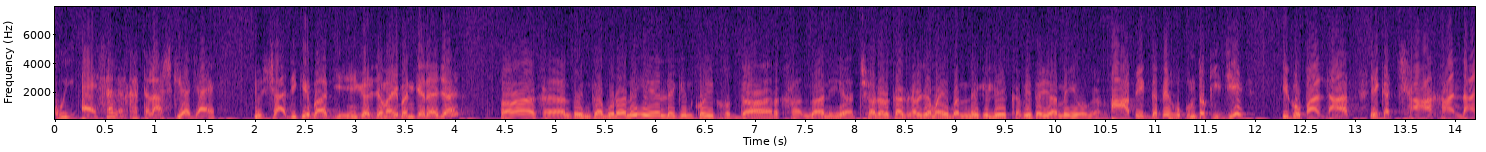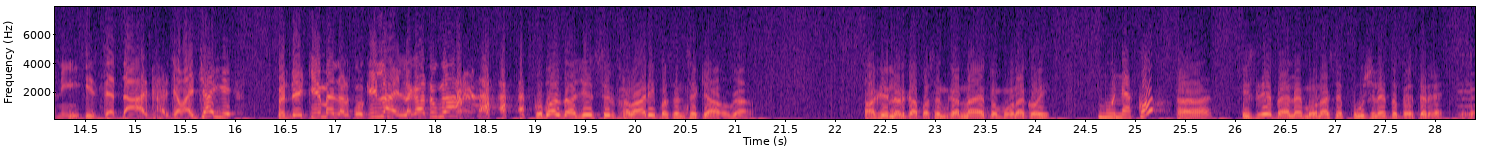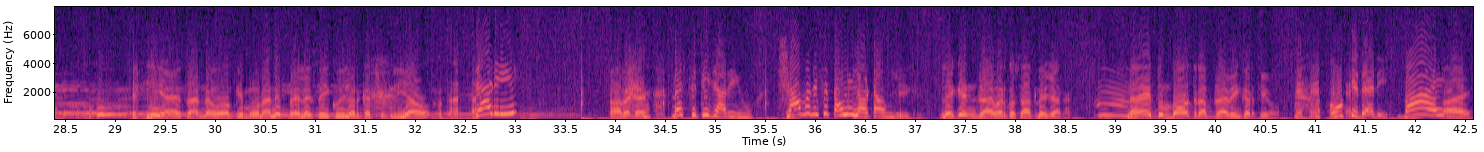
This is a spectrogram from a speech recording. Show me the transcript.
कोई ऐसा लड़का तलाश किया जाए जो शादी के बाद यही घर जमाई बन के रह जाए। हाँ ख्याल तो इनका बुरा नहीं है लेकिन कोई खुददार खानदानी अच्छा लड़का घर जमाई बनने के लिए कभी तैयार नहीं होगा। आप एक दफे हुक्म तो कीजिए कि गोपाल दास एक अच्छा खानदानी इज्जतदार घर जमाई चाहिए फिर देखिए मैं लड़कों की लाइन लगा दूँगा। गोपाल दास जी सिर्फ़ हमारी पसंद से क्या होगा? आखिर लड़का पसंद करना है तो मोना को ही। मोना को? हाँ इसलिए पहले मोना से पूछ ले तो बेहतर है। ऐसा न हो कि मोना ने पहले से ही कोई लड़का चुन लिया हो। डैडी हाँ बेटा? मैं सिटी जा रही हूँ। शाम होने से पहले लौट आऊँगी। लेकिन ड्राइवर को साथ ले जाना। नहीं तुम बहुत रफ ड्राइविंग करती हो। Okay daddy bye. Bye.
